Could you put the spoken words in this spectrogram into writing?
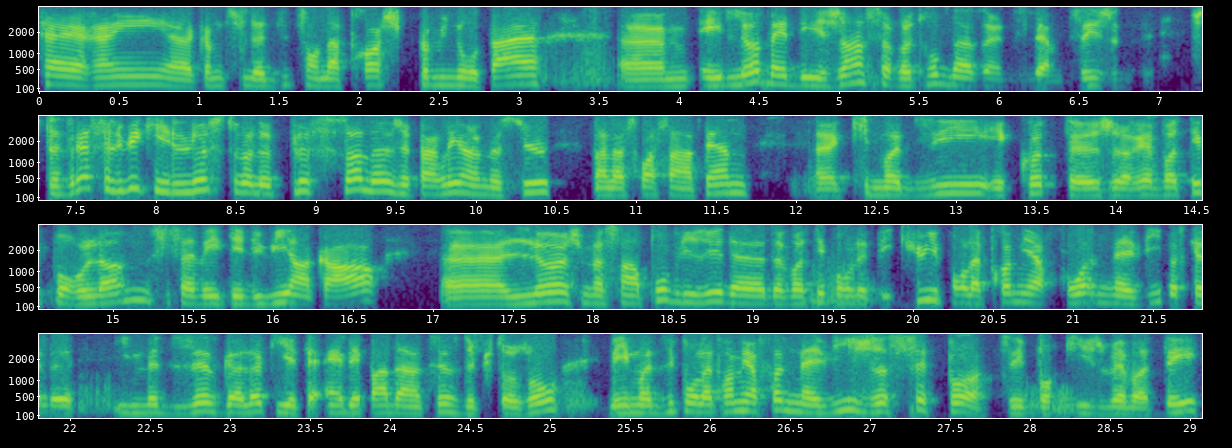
terrain, euh, comme tu l'as dit, de son approche communautaire. Euh, et là, ben, des gens se retrouvent dans un dilemme. Je, je te dirais celui qui illustre le plus ça, là, j'ai parlé à un monsieur dans la soixantaine euh, qui m'a dit, écoute, euh, j'aurais voté pour l'homme si ça avait été lui encore. Euh, là, je me sens pas obligé de, voter pour le PQ et pour la première fois de ma vie, parce que le- il me disait ce gars-là qu'il était indépendantiste depuis toujours, mais il m'a dit pour la première fois de ma vie, je sais pas, pour qui je vais voter.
